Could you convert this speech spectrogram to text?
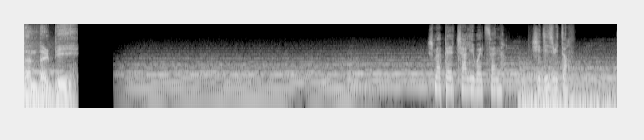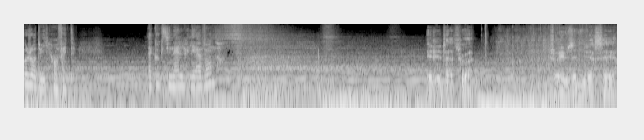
Bumblebee. Je m'appelle Charlie Watson. J'ai 18 ans. Aujourd'hui, en fait. La coccinelle est à vendre? Elle est à toi. Joyeux anniversaire.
